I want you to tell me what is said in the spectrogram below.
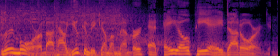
Learn more about how you can become a member at AOPA.org.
